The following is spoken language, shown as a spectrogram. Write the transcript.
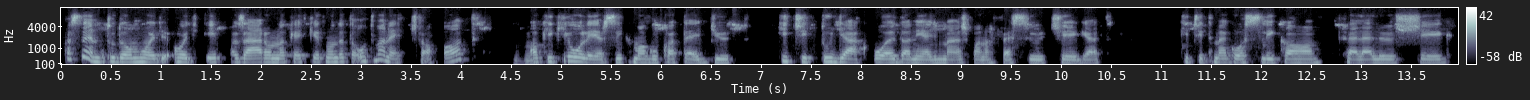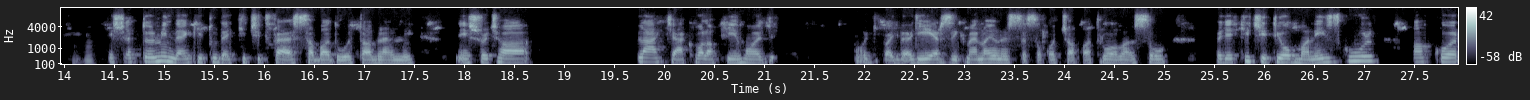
Azt nem tudom, hogy, hogy épp az Áronnak egy-két mondata. Ott van egy csapat, uh-huh. akik jól érzik magukat együtt kicsit tudják oldani egymásban a feszültséget, kicsit megoszlik a felelősség, uh-huh. és ettől mindenki tud egy kicsit felszabadultabb lenni. És hogyha látják valakin, hogy, hogy vagy, vagy érzik, mert nagyon összeszokott csapatról van szó, hogy egy kicsit jobban izgul, akkor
